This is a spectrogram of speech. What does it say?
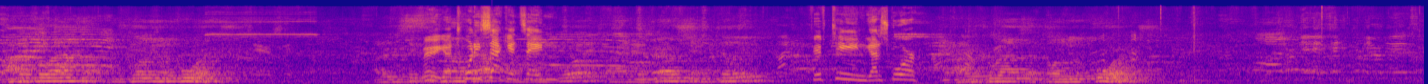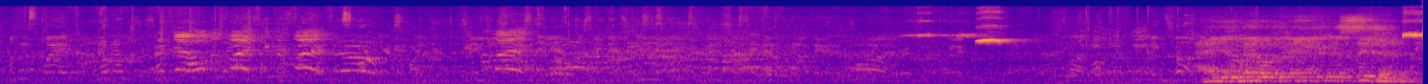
Robert Carranza from Colonial Forge. There you got 20 seconds, Aiden. Ryan 15, got to score. Robert Carranza, Colonial leg. And your winner with a major decision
